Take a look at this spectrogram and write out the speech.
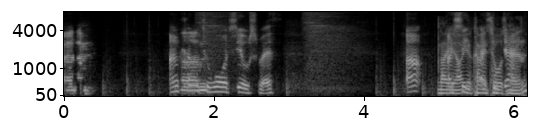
where I am. I'm coming Um, towards you, Smith. Ah, No, I you're not. see, You're coming I see towards Dan. me.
